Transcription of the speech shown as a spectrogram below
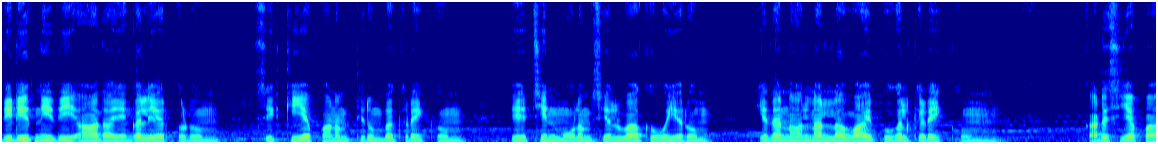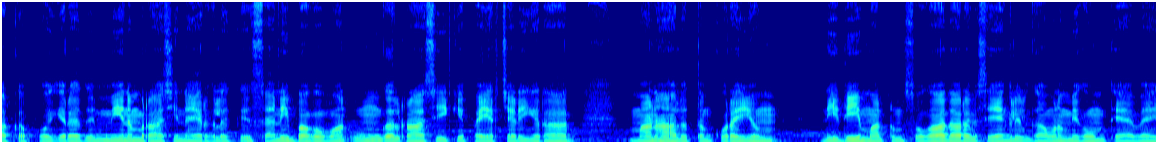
திடீர் நிதி ஆதாயங்கள் ஏற்படும். சிக்கிய பணம் திரும்ப கிடைக்கும். பேச்சின் மூலம் செல்வாக்கு உயரும். இதனால் நல்ல வாய்ப்புகள் கிடைக்கும். கடைசியாக பார்க்க போகிறது மீனம் ராசி நேயர்களுக்கு சனி பகவான் உங்கள் ராசிக்கு பயிற்சி அடைகிறார். மன அழுத்தம் குறையும். நிதி மற்றும் சுகாதார விஷயங்களில் கவனம் மிகவும் தேவை.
